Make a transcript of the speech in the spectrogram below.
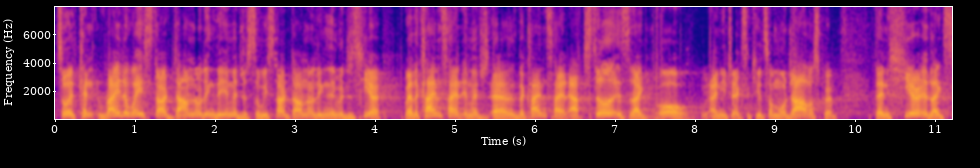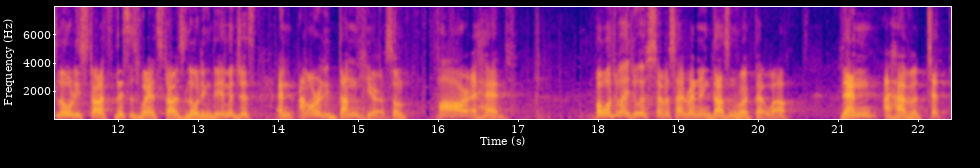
So it can right away start downloading the images. So we start downloading the images here, where the client-side image, uh, the client-side app still is like, oh, I need to execute some more JavaScript. Then here it like slowly starts. This is where it starts loading the images, and I'm already done here. So far ahead. But what do I do if server-side rendering doesn't work that well? Then I have a tip.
